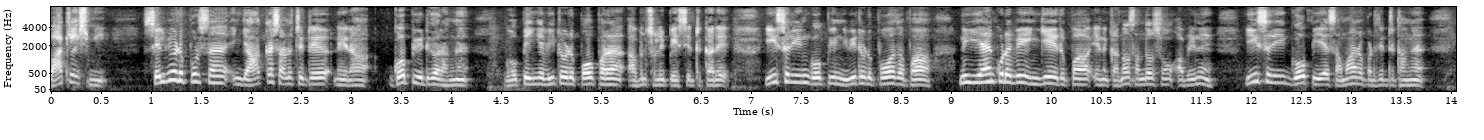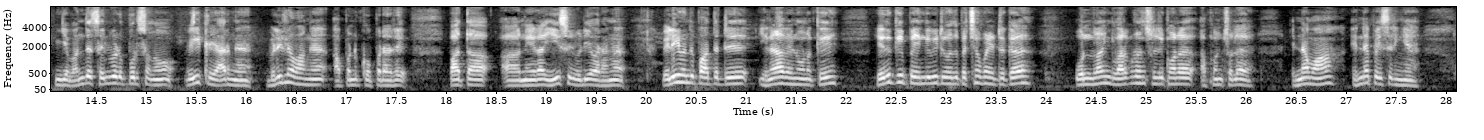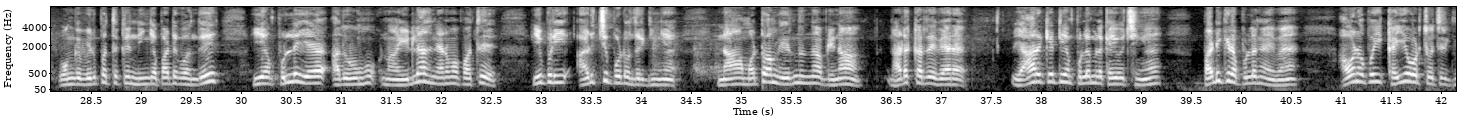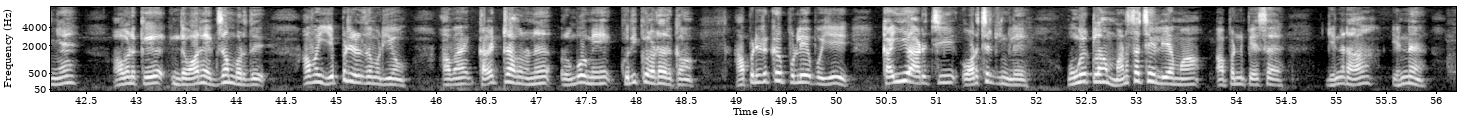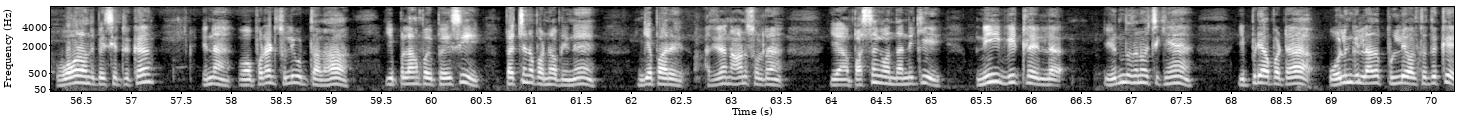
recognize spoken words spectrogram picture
பாக்கியலட்சுமி செல்வியோட புருஷன் இங்கே ஆகாஷ் அழைச்சிட்டு நேராக கோபி வீட்டுக்கு வராங்க. கோபி இங்கே வீட்டோட போக போகிறேன் அப்படின்னு சொல்லி பேசிகிட்டு இருக்காரு. ஈஸ்வரியும் கோபி நீ வீட்டோட போதப்பா நீ ஏன் கூடவே இங்கேயே இருப்பா? எனக்கு அதான் சந்தோஷம் அப்படின்னு ஈஸ்வரி கோபியை சமாதானப்படுத்திட்டு இருக்காங்க. இங்கே வந்த செல்வியோட புருஷனும் வீட்டில் யாருங்க? வெளியில் வாங்க அப்படின்னு கூப்பிட்றாரு. பார்த்தா நேராக ஈஸ்வரி வெளியே வராங்க. வெளியே வந்து பார்த்துட்டு என்னடா வேணும் உனக்கு? எதுக்கு இப்போ எங்கள் வீட்டுக்கு வந்து பிரச்சனை பண்ணிகிட்டு இருக்க? ஒன்றுலாம் இங்கே வரக்கூடாதுன்னு சொல்லிக்கோங்க அப்படின்னு சொல்ல என்னம்மா? என்ன பேசுகிறீங்க உங்கள் விருப்பத்துக்கு நீங்கள் பாட்டுக்கு வந்து என் பிள்ளைய அதுவும் நான் இல்லாத நேரமாக பார்த்து இப்படி அடித்து போட்டு வந்திருக்கீங்க. நான் மட்டும் அங்கே இருந்திருந்தேன் அப்படின்னா நடக்கிறதே வேற. யாரை கேட்டு என் பிள்ளை மேலே கை வச்சிங்க? படிக்கிற பிள்ளைங்க இவன். அவனை போய் கையை உடச்சி வச்சுருக்கீங்க. அவனுக்கு இந்த வாரம் எக்ஸாம் வருது. அவன் எப்படி எழுத முடியும்? அவன் கலெக்டர் ஆகணும்னு ரொம்பவுமே குறிக்கோளோட இருக்கான். அப்படி இருக்கிற பிள்ளைய போய் கையை அடித்து உடச்சிருக்கீங்களே உங்களுக்கெல்லாம் மனசாச்சே இல்லையாம்மா? அப்படின்னு பேச என்னடா என்ன? ஓவராக வந்து பேசிகிட்டு இருக்க? என்ன உன் பொண்டாட்டி சொல்லி கொடுத்தாளா? இப்போலாம் போய் பேசி பிரச்சனை பண்ணு அப்படின்னு. இங்கே பாரு அதுதான் நானும் சொல்கிறேன் என் பசங்க வந்த அன்னைக்கு நீ வீட்டில் இல்லை. இருந்ததுன்னு வச்சுக்கேன். இப்படியாப்பட்ட ஒழுங்கு இல்லாத புள்ளி வளர்த்ததுக்கு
